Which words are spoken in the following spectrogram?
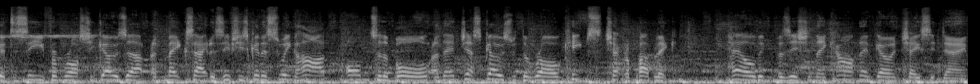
Good to see from Ross. She goes up and makes out as if she's going to swing hard onto the ball and then just goes with the roll, keeps Czech Republic held in position. They can't then go and chase it down.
